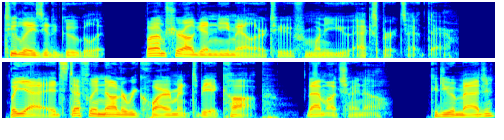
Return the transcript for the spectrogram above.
Too lazy to Google it. But I'm sure I'll get an email or two from one of you experts out there. But yeah, it's definitely not a requirement to be a cop. That much I know. Could you imagine?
